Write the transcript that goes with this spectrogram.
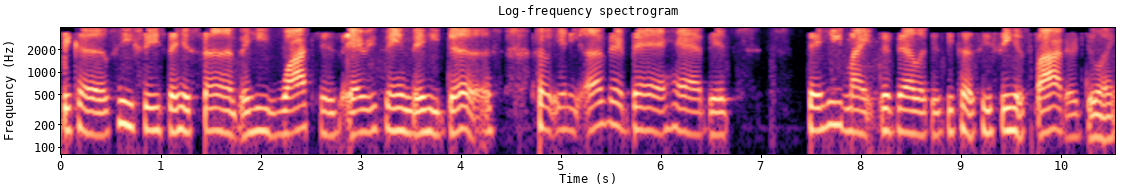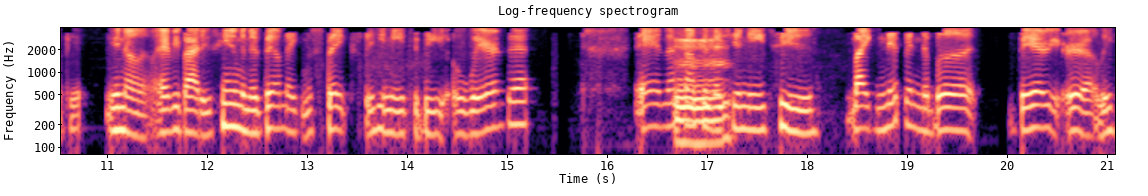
Because he sees that his sons and he watches everything that he does. So any other bad habits that he might develop is because he see his father doing it. You know, everybody's human and they'll make mistakes, but he needs to be aware of that. And that's something Mhm. that you need to like nip in the bud very early.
